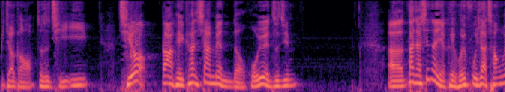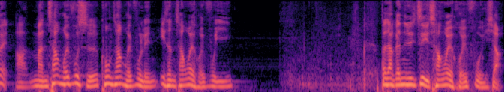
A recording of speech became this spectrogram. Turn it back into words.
比较高，这是其一。其二，大家可以看下面的活跃资金，呃，大家现在也可以回复一下仓位啊，满仓回复十，空仓回复零，一层仓位回复一。大家根据自己仓位回复一下。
